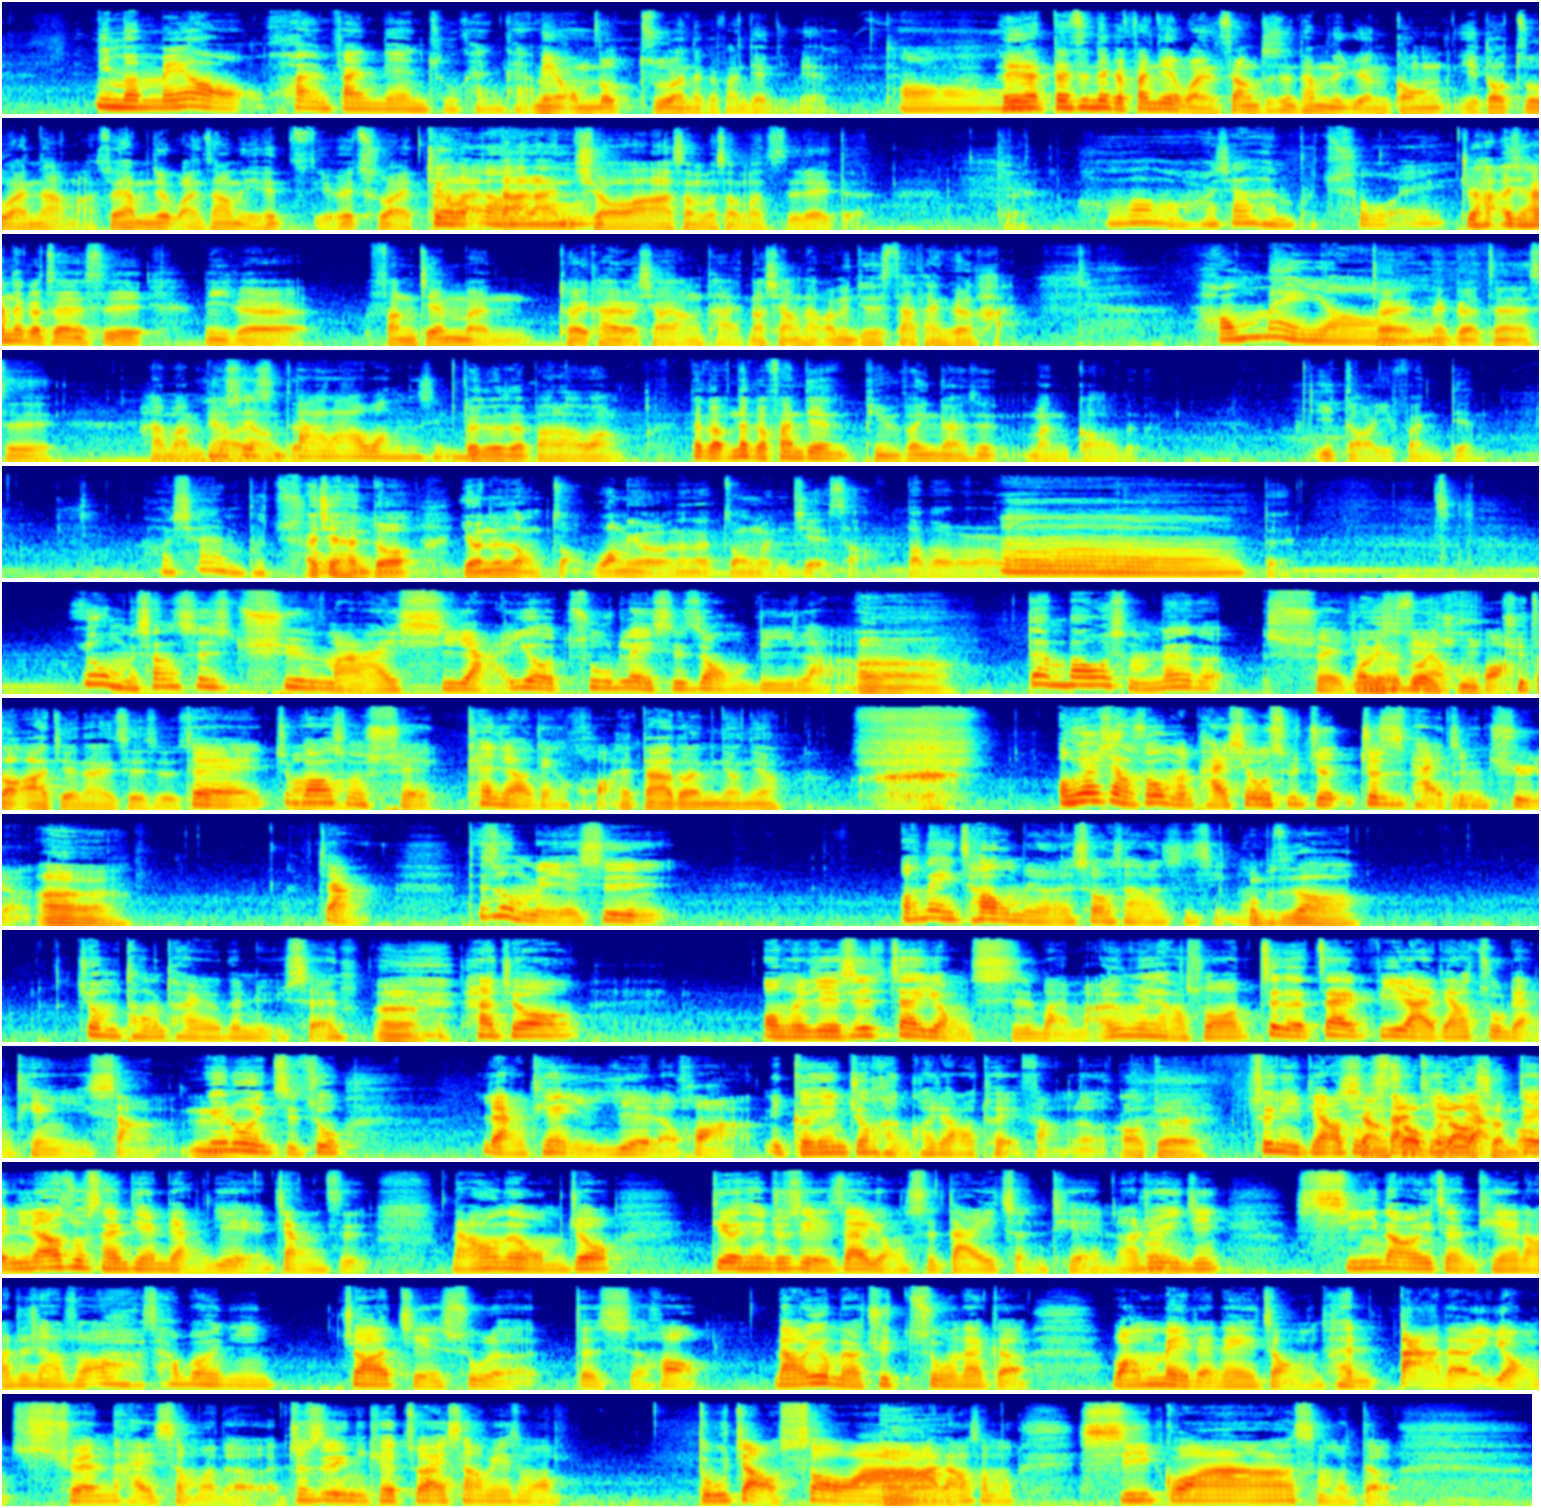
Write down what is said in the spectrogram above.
你们没有换饭店住看看？没有，我们都住在那个饭店里面。哦，而且但是那个饭店晚上就是他们的员工也都住在那嘛，所以他们就晚上也会也会出来打打篮球啊，什么什么之类的。对，哦，好像很不错哎。就他，而且他那个真的是你的房间门推开有小阳台，然后小阳台外面就是沙滩跟海，好美哦。对，那个真的是还蛮漂亮的。是巴拉望是吗？对对对，巴拉望那个那个饭店评分应该是蛮高的，一岛一饭店。好像很不错，而且很多有那种中网友那个中文介绍，叭叭叭叭叭叭，对。因为我们上次去马来西亚也有住类似这种 villa，嗯嗯嗯，但不知道为什么那个水就有点黄。去找阿杰那一次是不是？对，就不知道什么水看起来有点黄。大家都在那边尿尿。我在想说，我们排泄物是不是就就是排进去了？嗯，这样。但是我们也是，哦，那你知道我们有人受伤的事情吗？我不知道啊。就我们同团有个女生，嗯，她就我们也是在泳池玩嘛，因为我们想说这个在 villa 一定要住两天以上，嗯、因为如果你只住两天一夜的话，你隔天就很快就要退房了。哦，对，所以你一定要住三天两，对，你一定要住三天两夜这样子。然后呢，我们就第二天就是也是在泳池待一整天，然后就已经嬉闹一整天，然后就想说哦，差不多已经就要结束了的时候，然后又没有去住那个。完美的那种很大的泳圈还是什么的，就是你可以坐在上面，什么独角兽啊，嗯、然后什么西瓜啊什么的。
